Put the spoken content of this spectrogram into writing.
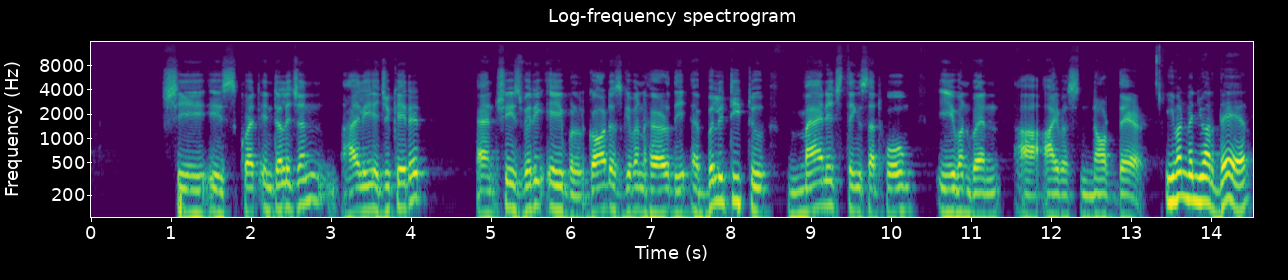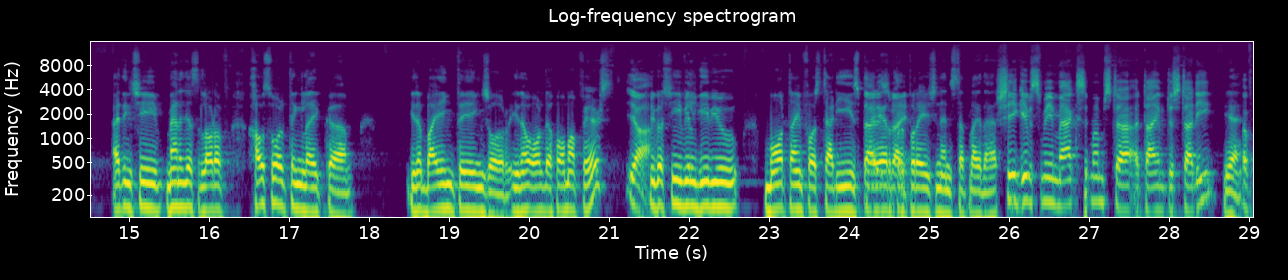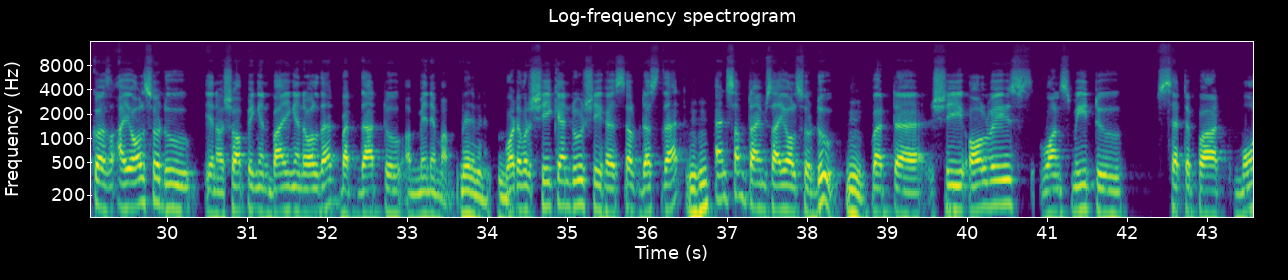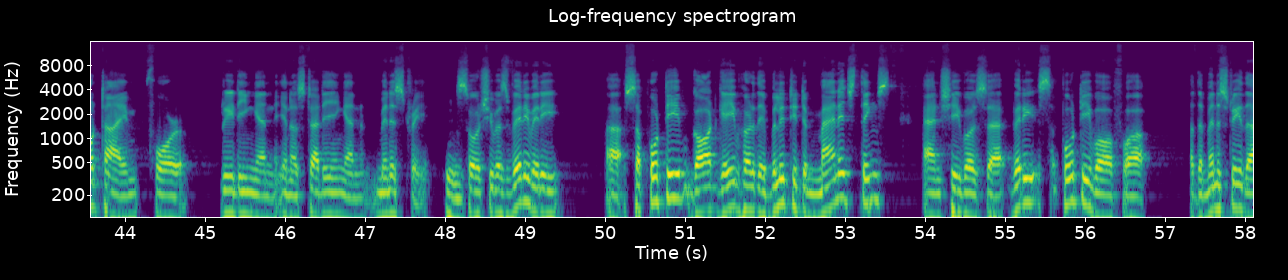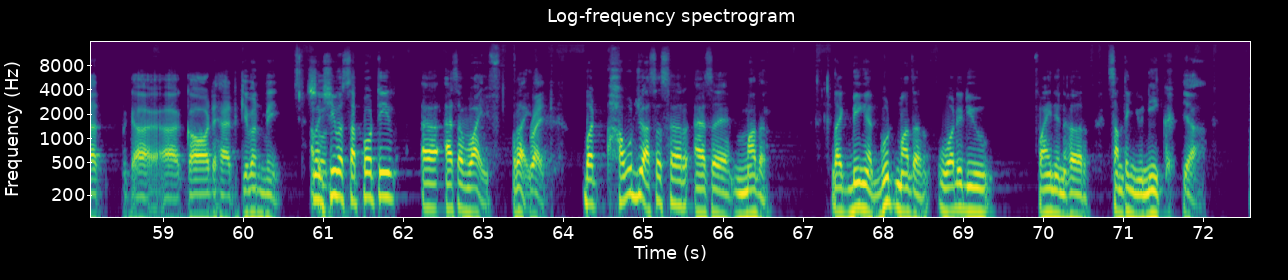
She is quite intelligent, highly educated, and she is very able. God has given her the ability to manage things at home, even when uh, I was not there. Even when you are there, I think she manages a lot of household thing like, uh, you know, buying things or, you know, all the home affairs. Yeah. Because she will give you more time for studies, That prayer right. preparation and stuff like that. she gives me maximum sta time to study. Yeah. Of course, I also do, you know, shopping and buying and all that, but that to a minimum. Wait a minute. Mm. Whatever she can do, she herself does that. Mm-hmm. And sometimes I also do. Mm. But uh, she always wants me to set apart more time for reading and, you know, studying and ministry. Mm. So she was very, very uh, supportive. God gave her the ability to manage things, and she was uh, very supportive of uh, the ministry that uh, uh, God had given me. I mean, she was supportive uh, as a wife, right? right. But how would you assess her as a mother? Like being a good mother, what did you find in her something unique Yeah.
